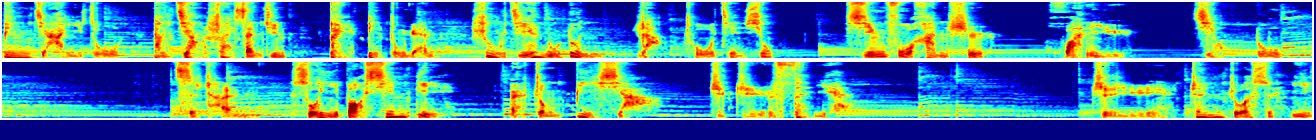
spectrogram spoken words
兵甲已足，当奖率三军，北定中原，庶竭奴钝，攘。除奸凶，行复汉室，还于旧都。此臣所以报先帝，而忠陛下之职分也。至于斟酌损益，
